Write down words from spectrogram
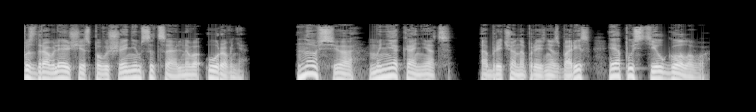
поздравляющая с повышением социального уровня. «Ну все, мне конец», — обреченно произнес Борис и опустил голову.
